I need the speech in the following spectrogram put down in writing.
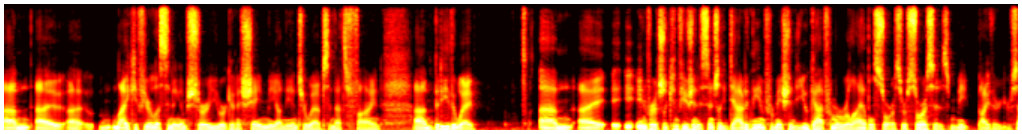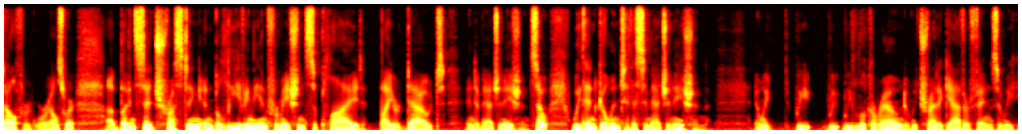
Um, uh, uh, Mike, if you're listening, I'm sure you are going to shame me on the interwebs, and that's fine. Um, but either way, um, uh, inferential confusion essentially doubting the information that you got from a reliable source or sources, either yourself or, or elsewhere, uh, but instead trusting and believing the information supplied by your doubt and imagination. So we then go into this imagination and we, we, we, we look around and we try to gather things and we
